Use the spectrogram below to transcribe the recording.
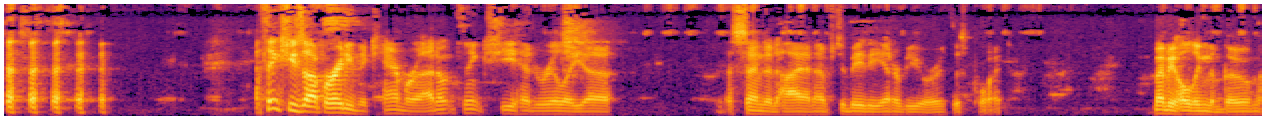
I think she's operating the camera. I don't think she had really uh, ascended high enough to be the interviewer at this point. Maybe holding the boom.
